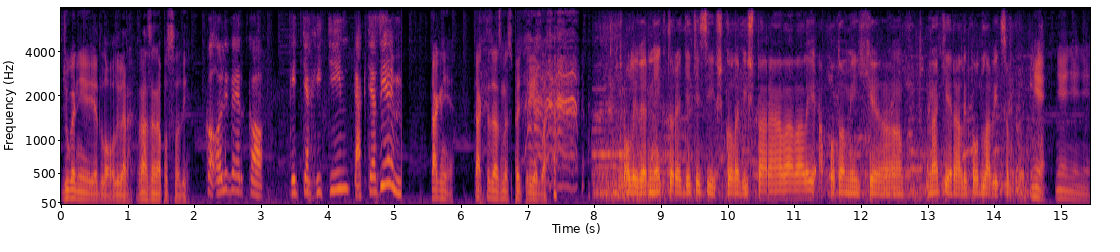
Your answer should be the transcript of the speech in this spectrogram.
Džuga je jedlo, Oliver, raz a naposledy. Ko, Oliverko, keď ťa chytím, tak ťa zjem. Tak nie. Tak teda sme späť pri jedle. Oliver, niektoré deti si v škole vyšparávali a potom ich e, natierali pod lavicu. Nie, nie, nie, nie,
